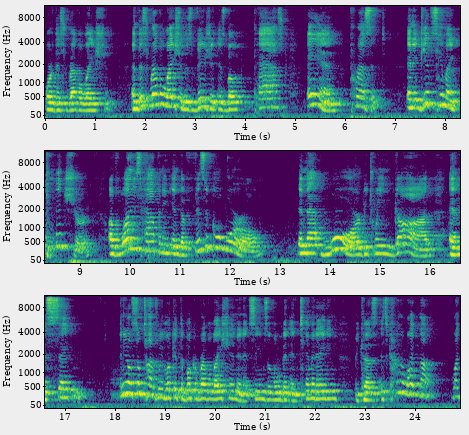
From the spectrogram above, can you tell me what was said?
or this revelation. And this revelation, this vision, is both past and present. And it gives him a picture of what is happening in the physical world in that war between God and Satan. And you know, sometimes we look at the book of Revelation and it seems a little bit intimidating because it's kind of like not like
